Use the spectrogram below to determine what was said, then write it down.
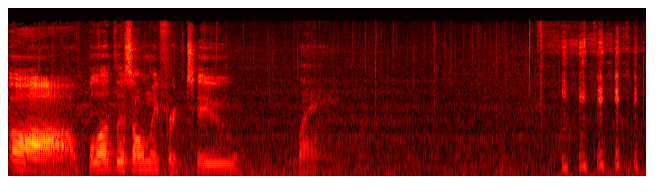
Oh, bloodless only for two. Lame.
